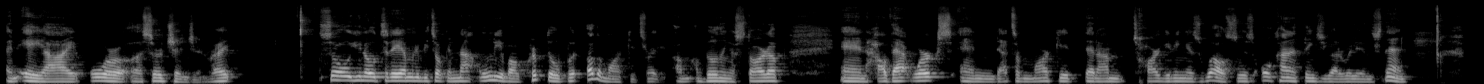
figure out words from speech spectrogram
an AI or a search engine, right? So, you know, today I'm going to be talking not only about crypto, but other markets, right? I'm, I'm building a startup and how that works. And that's a market that I'm targeting as well. So there's all kind of things you got to really understand.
